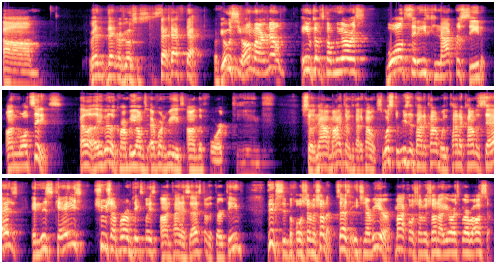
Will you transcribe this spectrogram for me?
um, then Rav Yossi said, that's that. Rav Yossi Omar, no. Anyone comes to Yoris, walled cities cannot precede unwalled cities. Everyone reads on the 14th. So now my time to Tanakama. So what's the reason Tanakama where the Tanakama says, in this case, Shushan Purim takes place on Tainus on the 13th? Dixit B'chol Shana Shana. Says each and every year. Ma Kol Shana Shana Barba Asa.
